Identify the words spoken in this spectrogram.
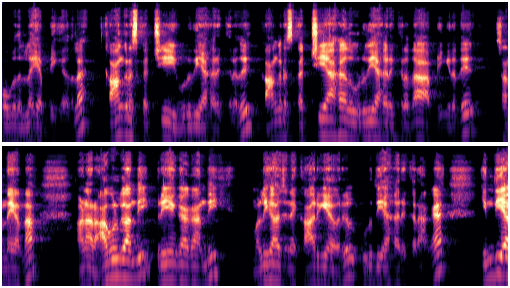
போவதில்லை அப்படிங்கிறதுல காங்கிரஸ் கட்சி உறுதியாக இருக்கிறது. காங்கிரஸ் கட்சியாக அது உறுதியாக இருக்கிறதா அப்படிங்கிறது சந்தேகம் தான். ராகுல் காந்தி, பிரியங்கா காந்தி, மல்லிகார்ஜுன கார்கே அவர்கள் உறுதியாக இருக்கிறாங்க. இந்தியா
